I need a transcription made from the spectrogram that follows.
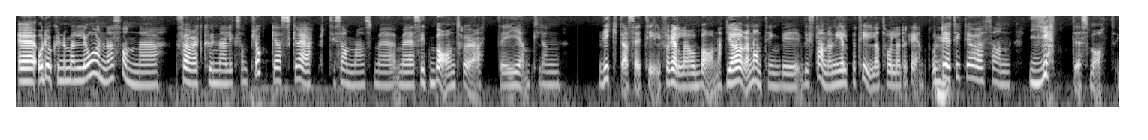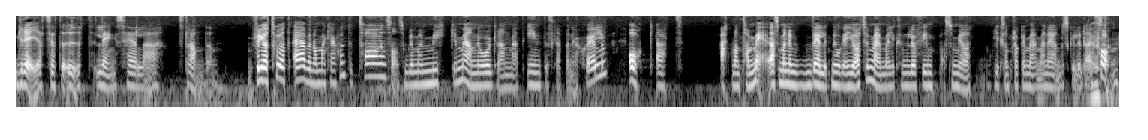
Eh, och då kunde man låna sådana för att kunna liksom plocka skräp tillsammans med, med sitt barn tror jag att det egentligen riktar sig till föräldrar och barn att göra någonting vid, vid stranden och hjälpa till att hålla det rent. Och Mm. det tyckte jag var en sån jättesmart grej att sätta ut längs hela stranden. För jag tror att även om man kanske inte tar en sån så blir man mycket mer noggrann med att inte skräpa ner själv och att, att man tar med, alltså man är väldigt noga. Jag tog med mig liksom Lilla Fimpa som jag liksom plockade med mig när jag ändå skulle därifrån.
